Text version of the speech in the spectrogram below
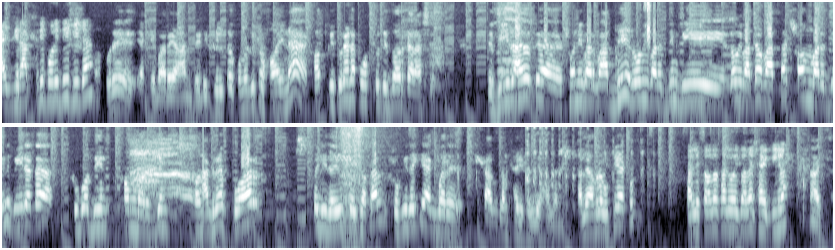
আজকে রাত্রি পরে দিই যেটা। ওরে একেবারে আনরেডি ফিল তো কোনো কিছু হয় না। সব কিছুর একটা প্রস্তুতির দরকার আসে তো বিয়ে যাই হোক শনিবার বাদ দিয়ে রবিবারের দিন বিয়ে রবিবার দেওয়া বাদ থাক সোমবারের দিন বিয়ের একটা শুভ দিন সোমবারের দিন। আগ্রহ পর ওই সকাল তোকে দেখি একবারে কাজ কাম সারি ফেললে হবে না। তাহলে আমরা উঠি এখন। তাহলে চলো তাহলে ওই সাইকেল। আচ্ছা।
